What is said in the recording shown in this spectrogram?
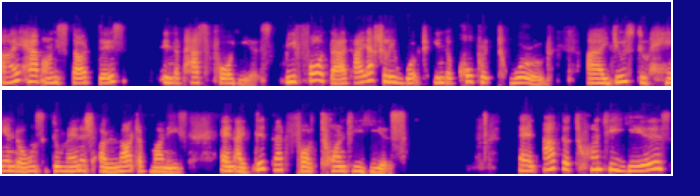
I have only started this in the past four years. Before that, I actually worked in the corporate world. I used to handle, to manage a lot of monies, and I did that for 20 years. And after 20 years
